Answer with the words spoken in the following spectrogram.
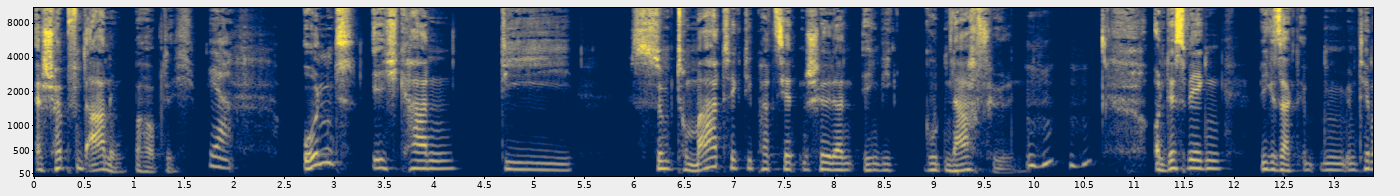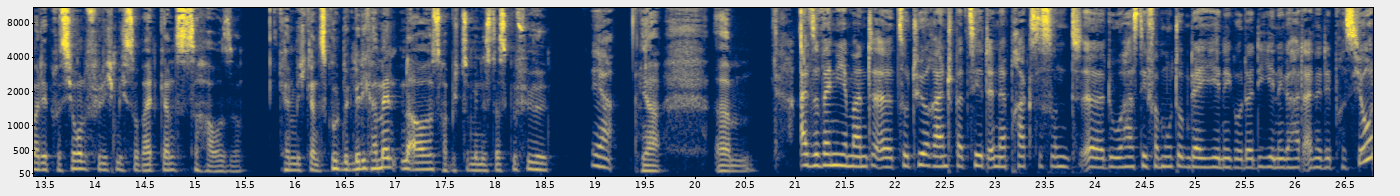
erschöpfend Ahnung, behaupte ich. Ja. Und ich kann die Symptomatik, die Patienten schildern, irgendwie gut nachfühlen. Mhm, mh. Und deswegen, wie gesagt, im, im Thema Depression fühle ich mich soweit ganz zu Hause kenne mich ganz gut mit Medikamenten aus, habe ich zumindest das Gefühl. Ja. Ja. Ähm. Also wenn jemand äh, zur Tür reinspaziert in der Praxis und äh, du hast die Vermutung, derjenige oder diejenige hat eine Depression,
